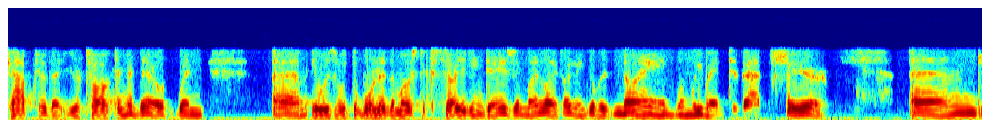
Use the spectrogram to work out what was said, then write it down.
chapter that you're talking about when um, it was one of the most exciting days of my life. I think it was nine when we went to that fair, and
